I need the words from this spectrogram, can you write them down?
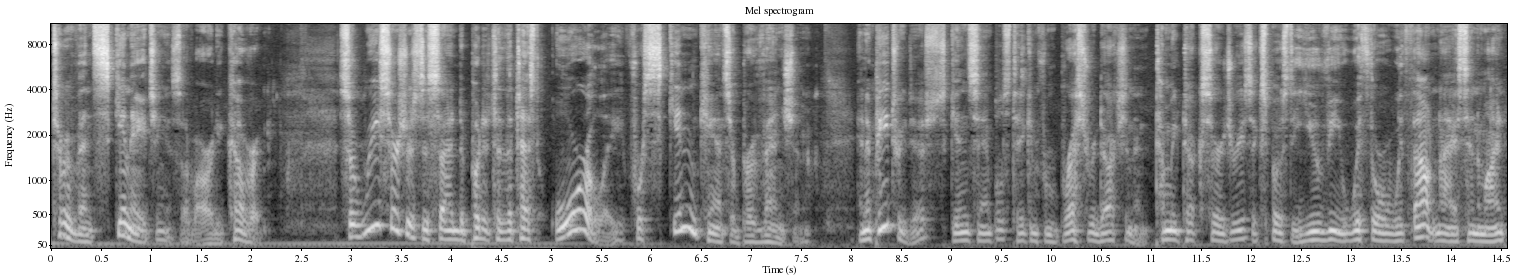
to prevent skin aging, as I've already covered. So researchers decided to put it to the test orally for skin cancer prevention. In a petri dish, skin samples taken from breast reduction and tummy tuck surgeries exposed to UV with or without niacinamide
